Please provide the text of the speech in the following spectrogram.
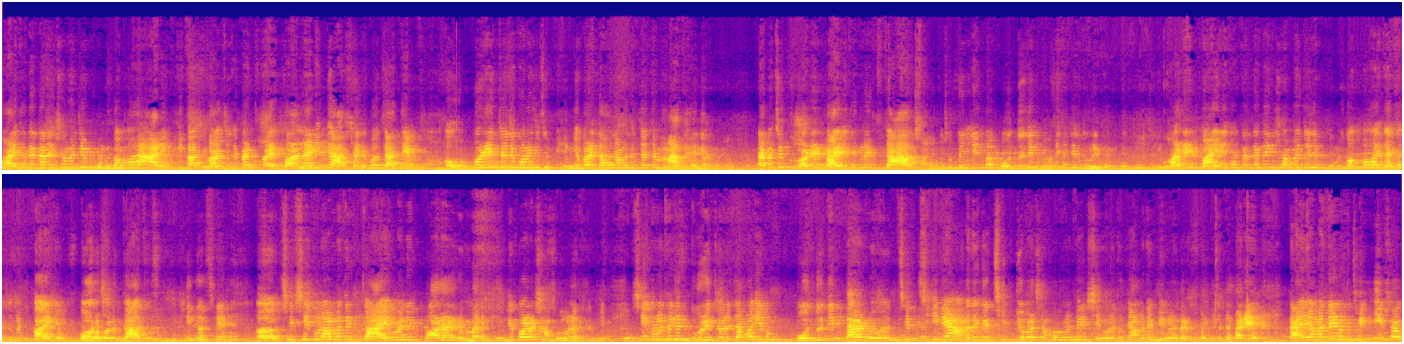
ঘরে থাকাকালীন সময় যে ভূমিকম্প হয়, আরেকটি কাজ করা যেতে পারে, ঘরের কর্নারিকে আশ্রয় নেব যাতে উপরে যদি কোনো কিছু ভেঙে পড়ে, তাহলে আমাদের যাতে মাথায় না পড়ে। তারপর হচ্ছে ঘরের বাইরে থাকলে গাছ উঁচু বিল্ডিং বা বৈদ্যুতিক খুঁটি থেকে দূরে থাকব। ঘরের বাইরে থাকাকালীন সময় যদি ভূমিকম্প হয়, দেখা যাচ্ছে বাইরে বড় বড় গাছ ঠিক আছে সেগুলো আমাদের গায়ে মানে পড়ার মানে ভেঙে পড়ার সম্ভাবনা থাকে। সেগুলো থেকে দূরে চলে যাব এবং বৈদ্যুতিক তার হচ্ছে ছিঁড়ে আমাদেরকে ছিটকে পড়ার সম্ভাবনা থাকে, সেগুলো থেকে আমাদের বিভিন্ন ধরনের ক্ষতি হতে পারে। তাই আমাদের হচ্ছে এইসব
